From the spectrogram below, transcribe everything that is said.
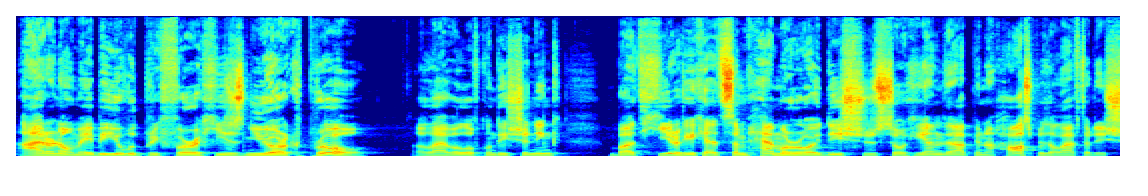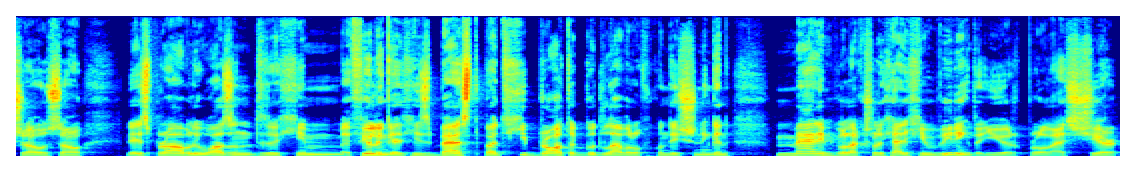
I don't know, maybe you would prefer his New York Pro level of conditioning, but here he had some hemorrhoid issues, so he ended up in a hospital after this show. So this probably wasn't him feeling at his best, but he brought a good level of conditioning, and many people actually had him winning the New York Pro last year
